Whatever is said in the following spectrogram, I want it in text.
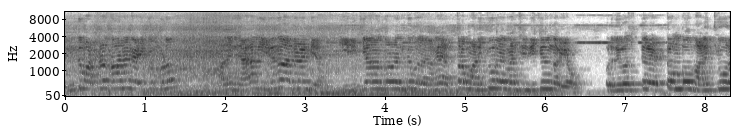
എന്ത് ഭക്ഷണ സാധനം കഴിക്കുമ്പോഴും അത് ഞാൻ ഇരുന്ന് അതിന് വേണ്ടിയാ ഇരിക്കാന്നോളം എന്ത് അങ്ങനെ എത്ര മണിക്കൂർ മനുഷ്യൻ ഇരിക്കുന്നെന്ന് അറിയാമോ ഒരു ദിവസത്തിൽ എട്ടൊമ്പത് മണിക്കൂർ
